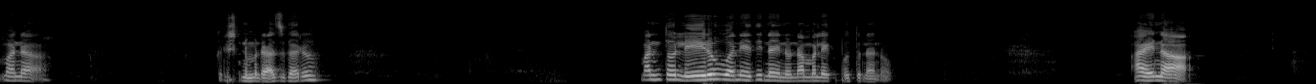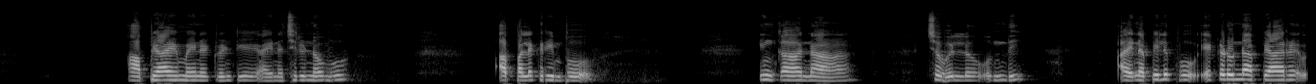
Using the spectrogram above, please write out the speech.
మన కృష్ణమరాజు గారు మనతో లేరు అనేది నేను నమ్మలేకపోతున్నాను. ఆయన ఆప్యాయమైనటువంటి ఆయన చిరునవ్వు ఆ పలకరింపు ఇంకా నా చెవుల్లో ఉంది. ఆయన పిలుపు ఎక్కడున్నా ప్యార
